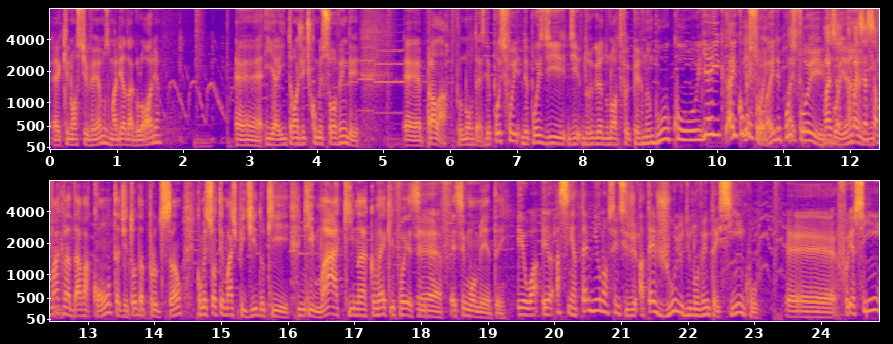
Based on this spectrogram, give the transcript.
é, que nós tivemos, Maria da Glória. É, e aí então a gente começou a vender é, para lá, para o Nordeste. Depois foi, depois de, de- do Rio Grande do Norte foi Pernambuco e aí, aí começou. Aí, depois Aí foi, Mas, Goiânia. mas essa enfim. máquina dava conta de toda a produção? Começou a ter mais pedido que, que máquina? Como é que foi esse, É. esse momento aí? eu, eu, assim, até 1900, até julho de 95, é, foi assim,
